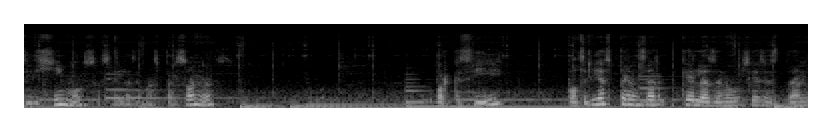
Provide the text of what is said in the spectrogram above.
dirigimos hacia las demás personas porque sí, podrías pensar que las denuncias están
